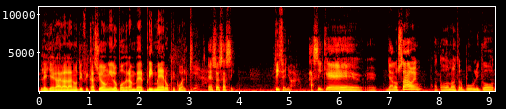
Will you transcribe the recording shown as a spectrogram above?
le llegará la notificación y lo podrán ver primero que cualquiera. Eso es así. Sí, señor. Así que eh, ya lo saben, a todo nuestro público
